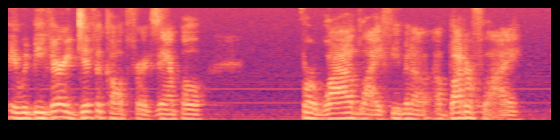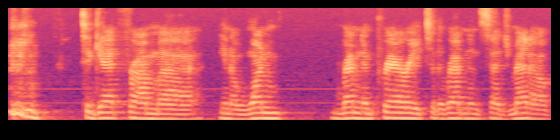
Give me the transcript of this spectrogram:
It would be very difficult, for example, for wildlife, even a, a butterfly, to get from, uh, you know, one remnant prairie to the remnant sedge meadow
